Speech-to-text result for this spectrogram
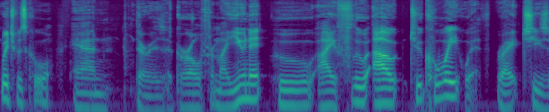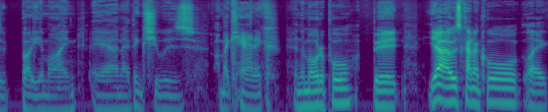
which was cool. And there was a girl from my unit who I flew out to Kuwait with. Right, she's a buddy of mine, and I think she was a mechanic in the motor pool. But yeah, it was kind of cool. Like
